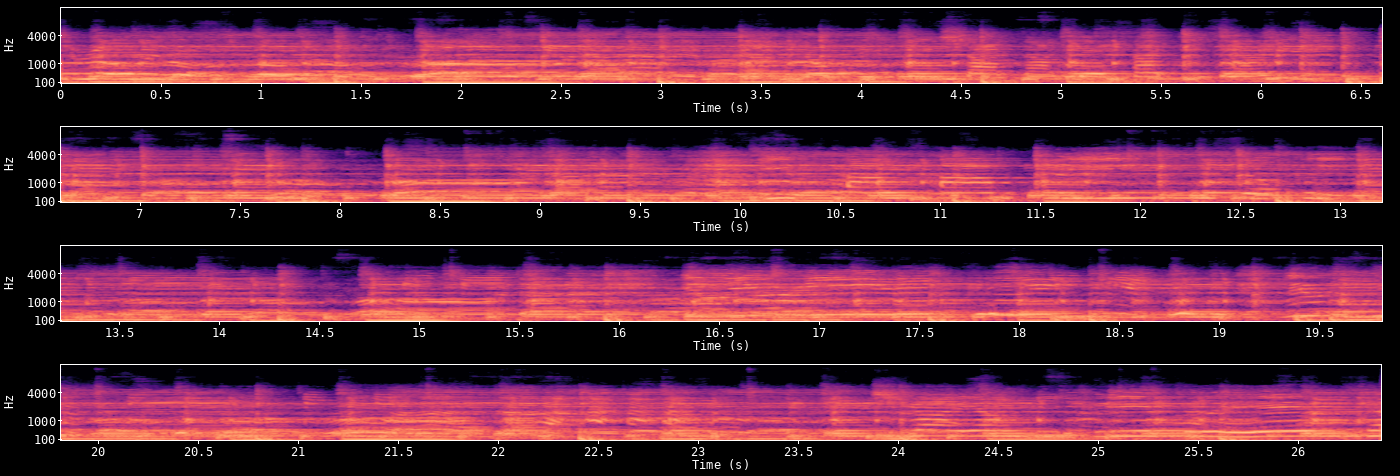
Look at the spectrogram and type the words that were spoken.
it rolling, rolling, rolling. When no relation, I guess I disagree. If I'm, I'm clean, so clean. Do you really clean? Do you? Try and be clean to him,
